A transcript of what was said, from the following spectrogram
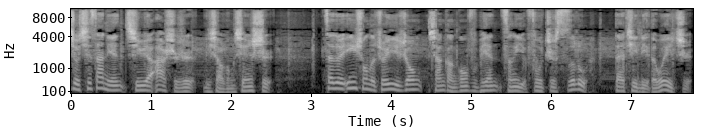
一九七三年七月二十日，李小龙仙逝。在对英雄的追忆中，香港功夫片曾以复制思路代替李的位置，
